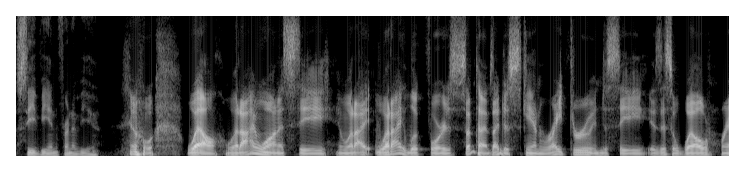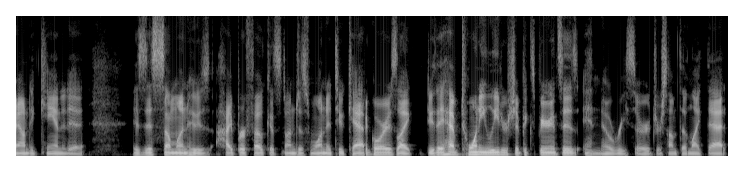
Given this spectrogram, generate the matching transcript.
cv in front of you? Well what i want to see and what i what i look for is sometimes i just scan right through and just see is this a well-rounded candidate is this someone who's hyper focused on just one to two categories? Like do they have 20 leadership experiences and no research or something like that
